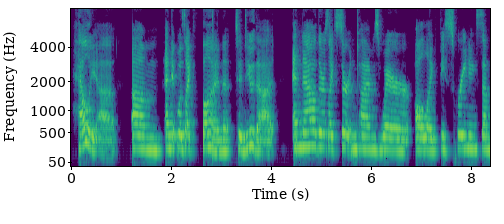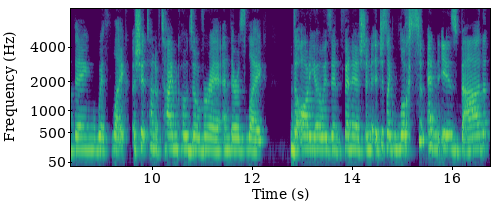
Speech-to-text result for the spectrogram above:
hell yeah. Um and it was like fun to do that. And now there's like certain times where I'll like be screening something with like a shit ton of time codes over it and there's like the audio isn't finished and it just like looks and is bad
